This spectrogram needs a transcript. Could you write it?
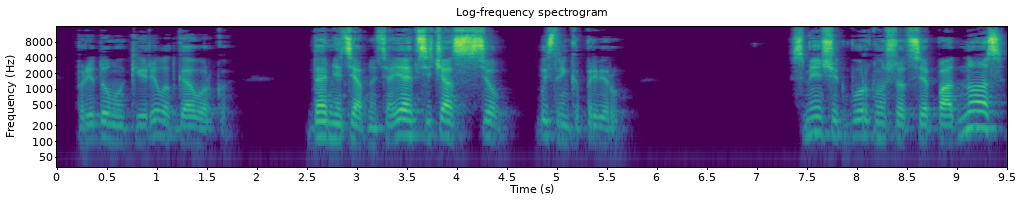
– придумал Кирилл отговорку. Дай мне тяпнуть, а я сейчас все быстренько приберу. Сменщик буркнул что-то себе под нос,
